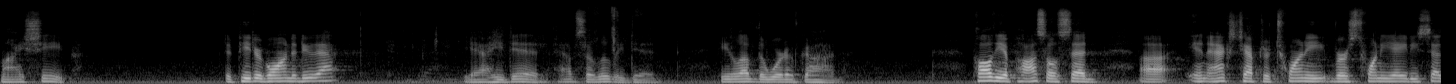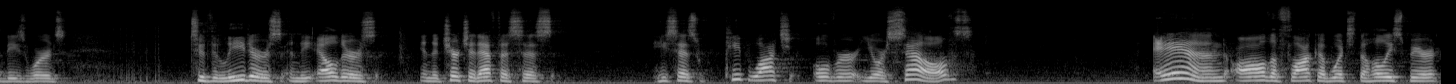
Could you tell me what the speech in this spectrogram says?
my sheep. Did Peter go on to do that? Yeah, he did. Absolutely did. He loved the Word of God. Paul the Apostle said uh, in Acts chapter 20, verse 28, he said these words to the leaders and the elders in the church at Ephesus. He says, Keep watch over yourselves and all the flock of which the Holy Spirit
